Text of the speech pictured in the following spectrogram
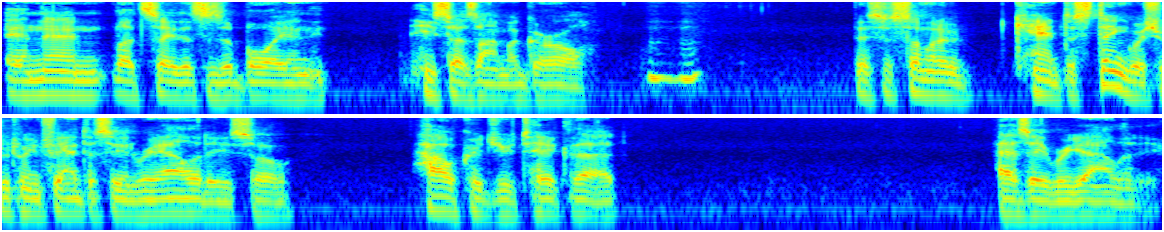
and then let's say this is a boy and he says, I'm a girl. Mm-hmm. This is someone who can't distinguish between fantasy and reality. So, how could you take that as a reality?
